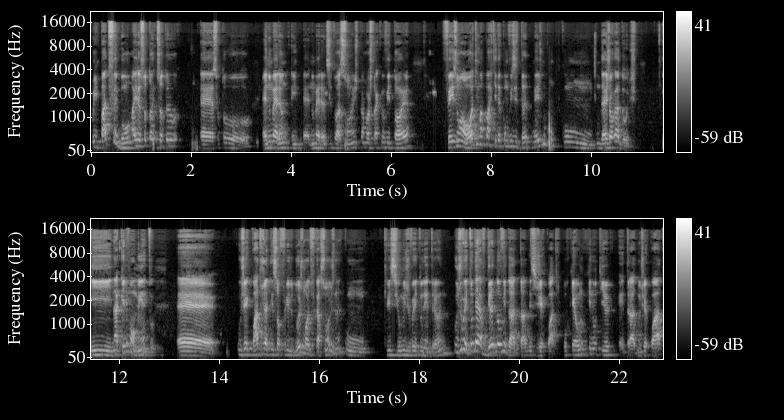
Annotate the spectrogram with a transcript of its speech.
O empate foi bom, mas eu só estou é, só tô enumerando, enumerando situações para mostrar que o Vitória fez uma ótima partida como visitante, mesmo com, com, com 10 jogadores. E naquele momento, é, o G4 já tem sofrido duas modificações, né, com Criciúma e Juventude entrando. O Juventude é a grande novidade tá, desse G4, porque é o único que não tinha entrado no G4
